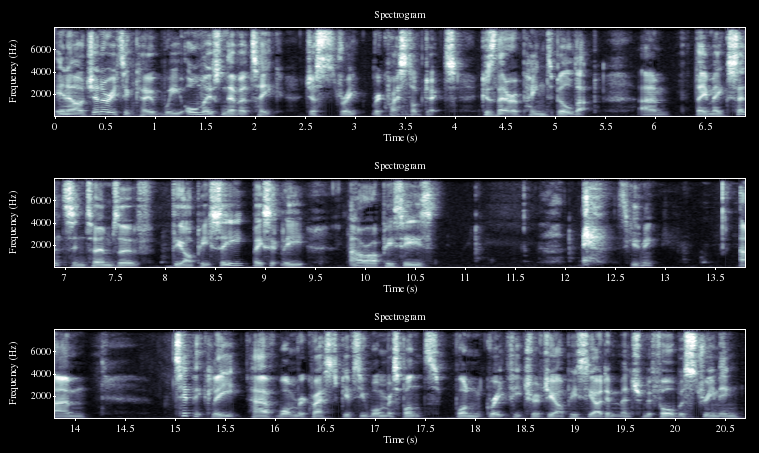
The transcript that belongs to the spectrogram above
in our generated code, we almost never take just straight request objects because they're a pain to build up. Um, they make sense in terms of the RPC. Basically, our RPCs excuse me, um, typically have one request gives you one response. One great feature of gRPC I didn't mention before was streaming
